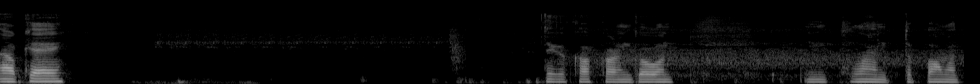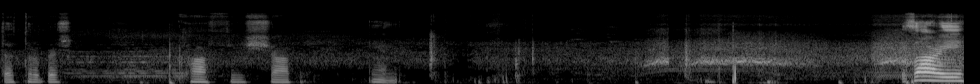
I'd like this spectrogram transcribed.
Okay. Take a cop car and go and, and plant the bomb at the Turbish coffee shop in. Sorry.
